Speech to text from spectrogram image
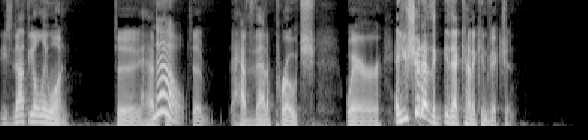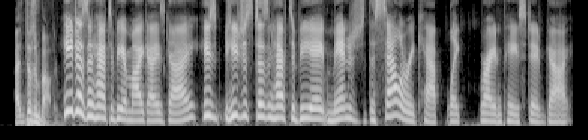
He's not the only one to have No. to, to have that approach where, and you should have the, that kind of conviction. Uh, it doesn't bother me. He doesn't have to be a my guy's guy. He's he just doesn't have to be a manage the salary cap like Ryan Pace did guy.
